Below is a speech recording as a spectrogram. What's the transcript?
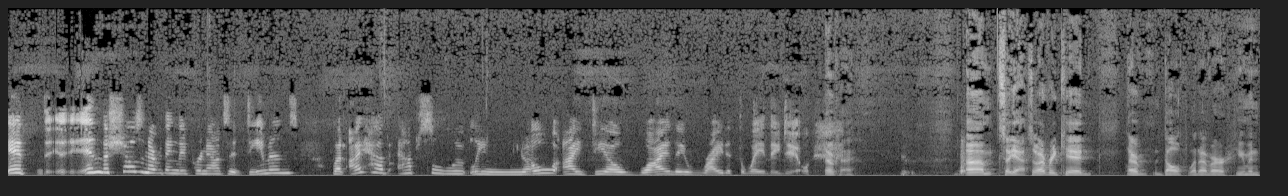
it in the shows and everything they pronounce it demons but i have absolutely no idea why they write it the way they do. Okay. Um, so yeah so every kid or adult whatever human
